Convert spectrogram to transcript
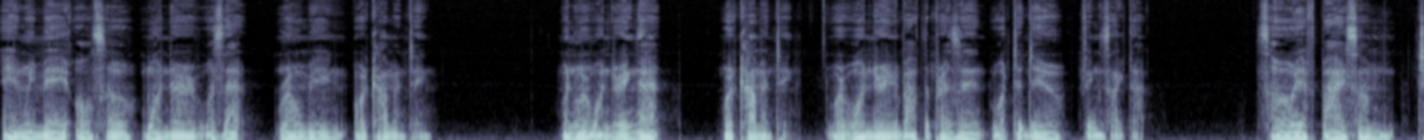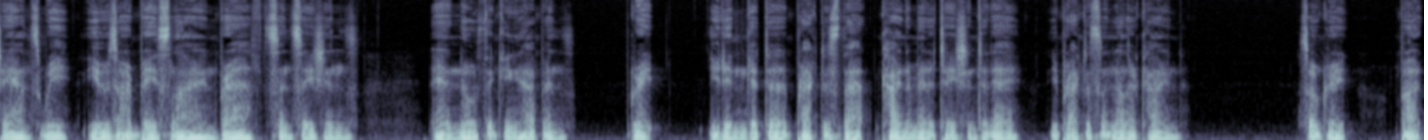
And we may also wonder was that roaming or commenting? When we're wondering that, we're commenting. We're wondering about the present, what to do, things like that. So if by some chance we use our baseline breath sensations and no thinking happens, great. You didn't get to practice that kind of meditation today. You practiced another kind. So great. But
